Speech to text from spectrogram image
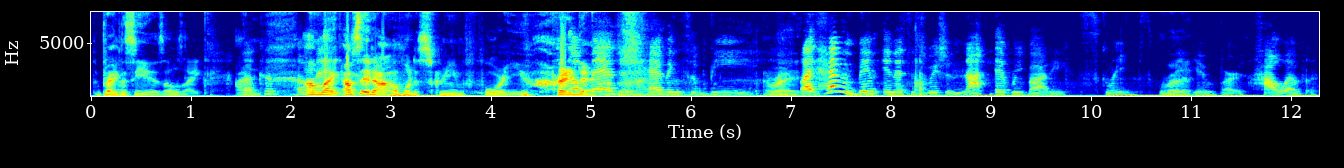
the pregnancy is. I was like, I'm, oh, Because I'm like, I'm saying, I, I want to scream for you right now. Imagine having to be Right. like having been in that situation. Not everybody screams when Right. they give birth. However,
